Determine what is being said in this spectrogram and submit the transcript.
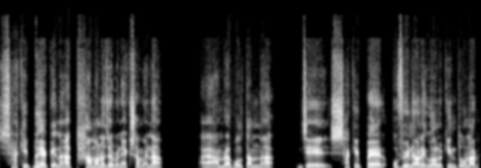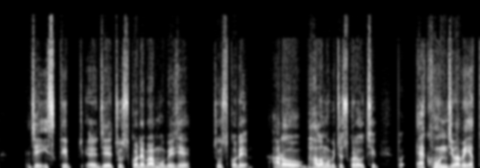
সাকিব ভাইয়াকে না থামানো যাবে না। একসময় না আমরা বলতাম না যে সাকিব ভাইয়ের অভিনয় অনেক ভালো। কিন্তু ওনার যে স্ক্রিপ্ট যে চুজ করে বা মুভি যে চুজ করে আরও ভালো মুভি চুজ করা উচিত। তো এখন যেভাবে এত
